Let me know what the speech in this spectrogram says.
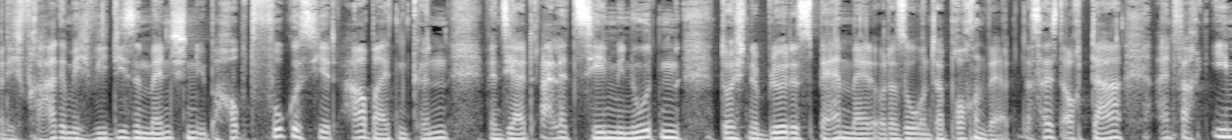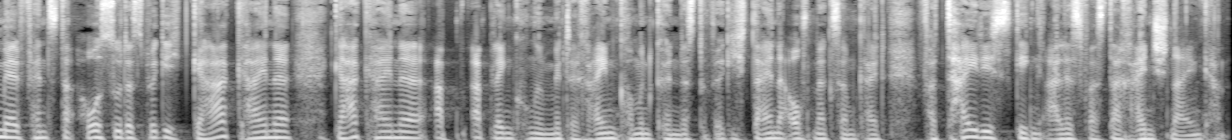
Und ich frage mich, wie diese Menschen überhaupt fokussiert arbeiten können, wenn sie halt alle zehn Minuten durch eine blöde Spam-Mail oder so unterbrochen werden. Das heißt auch da einfach E-Mail-Fenster aus, so dass wirklich gar keine, gar keine Ab Ablenkungen mit reinkommen können, dass du wirklich deine Aufmerksamkeit verteidigst gegen alles, was da reinschneiden kann.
